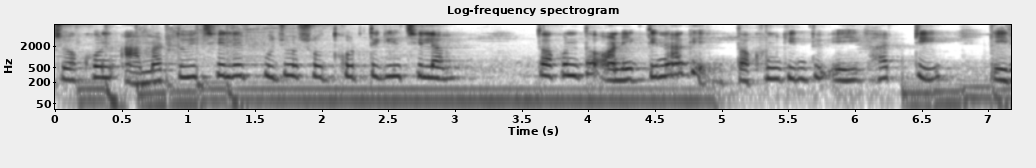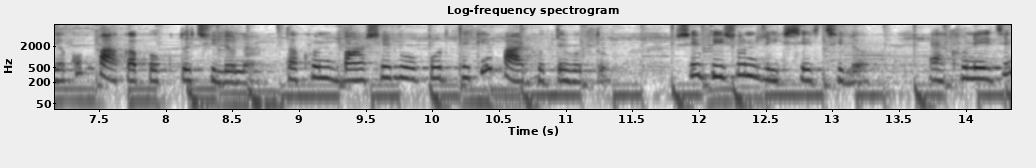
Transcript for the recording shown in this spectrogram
যখন আমার দুই ছেলের পুজো শোধ করতে গিয়েছিলাম, তখন তো অনেক দিন আগে, তখন কিন্তু এই ঘাটটি এইরকম পাকাপোক্ত ছিল না। তখন বাঁশের ওপর থেকে পার হতে হতো। সে ভীষণ রিক্সের ছিল। এখন এই যে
